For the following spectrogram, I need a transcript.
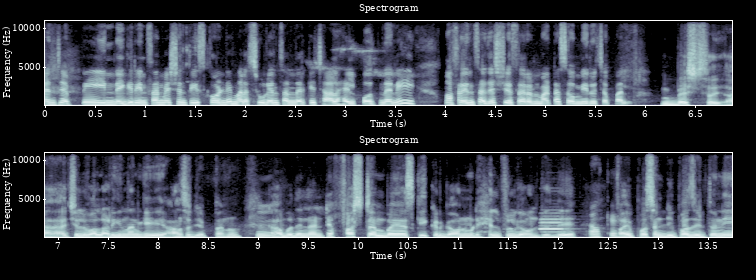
అని చెప్పి ఈయన దగ్గర ఇన్ఫర్మేషన్ తీసుకోండి. మన స్టూడెంట్స్ అందరికీ చాలా హెల్ప్ అవుతుందని మా ఫ్రెండ్స్ సజెస్ట్ చేశారనమాట సో మీరు చెప్పాలి. బెస్ట్ యాక్చువల్లీ వాళ్ళు అడిగిన దానికి ఆన్సర్ చెప్తాను. కాకపోతే ఏంటంటే ఫస్ట్ టైం బయర్స్కి ఇక్కడ గవర్నమెంట్ హెల్ప్ఫుల్గా ఉంటుంది ఫైవ్ పర్సెంట్ డిపాజిట్ తోని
